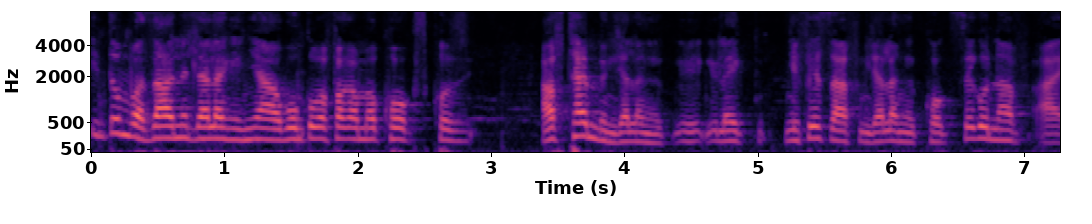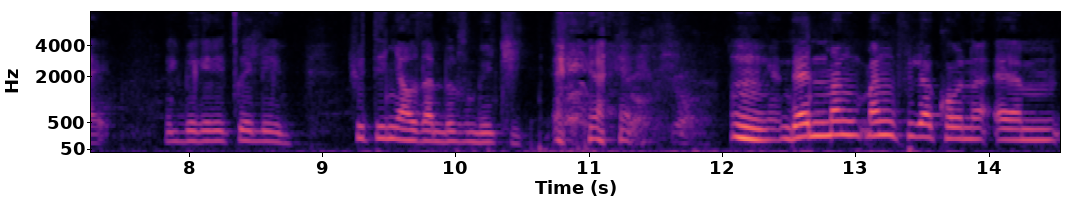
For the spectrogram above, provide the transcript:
intombazane edlala ngenyawo bonke bafaka ama-cox cause half time bengidlala nge- like nge-first half ngidlala nge-cox. Second half hayi ngilibekele eceleni. Shuthi inyawo zami bekuzumejida mm, then mang- mangifika khona um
